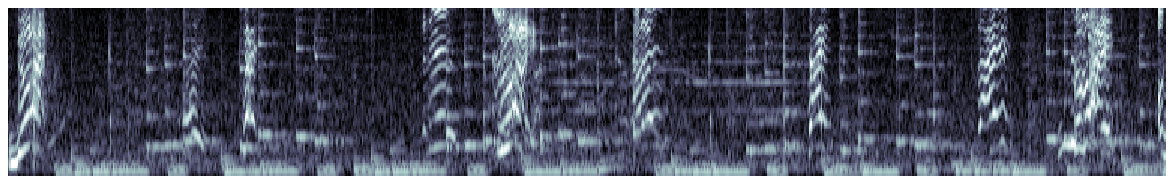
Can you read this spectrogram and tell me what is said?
Đưa Đưa lại Sao đấy Chạy. Chạy Đưa lại Ok.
